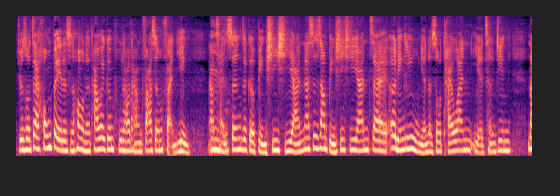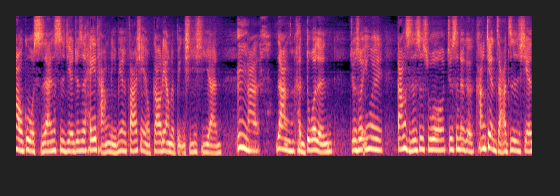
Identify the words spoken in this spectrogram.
就是说在烘焙的时候呢，它会跟葡萄糖发生反应。那产生这个丙烯酰胺，那事实上丙烯酰胺在二零一五年的时候，台湾也曾经闹过食安事件，就是黑糖里面发现有高量的丙烯酰胺，嗯，那让很多人就是说，因为当时是说，就是那个康健杂志先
